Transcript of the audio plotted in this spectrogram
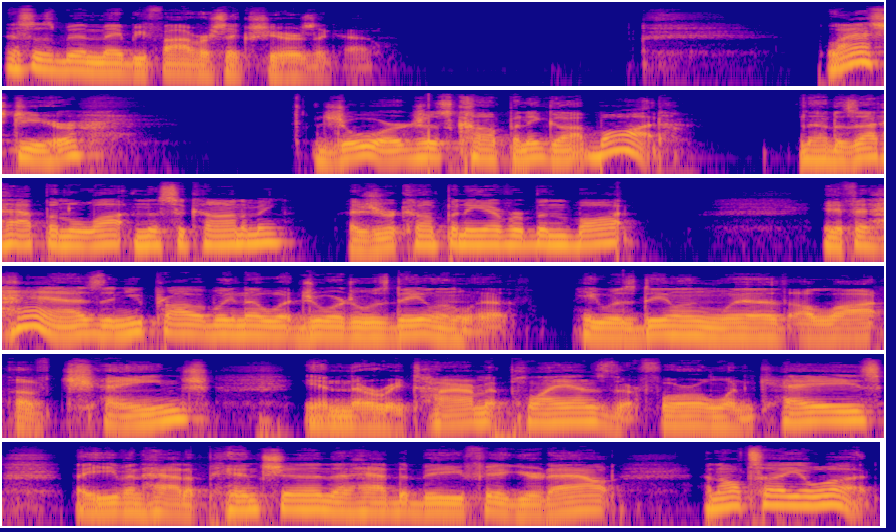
This has been maybe five or six years ago. Last year, George's company got bought. Now, does that happen a lot in this economy? Has your company ever been bought? If it has, then you probably know what George was dealing with. He was dealing with a lot of change in their retirement plans, their 401ks. They even had a pension that had to be figured out. And I'll tell you what,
